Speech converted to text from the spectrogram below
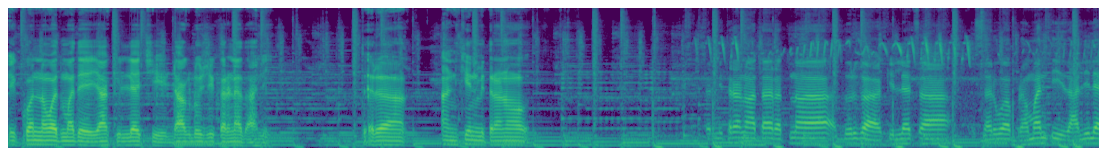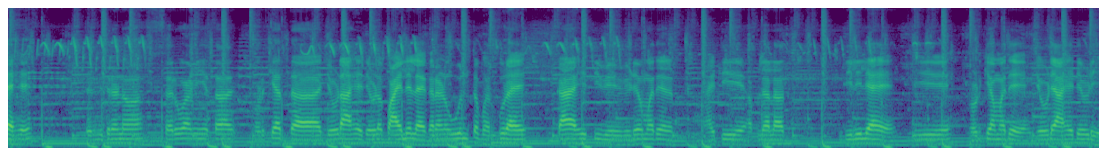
एकोणनव्वदमध्ये या किल्ल्याची डागडुजी करण्यात आली. तर आणखीन मित्रांनो तर मित्रांनो आता रत्नदुर्ग किल्ल्याचा सर्व भ्रमंती झालेली आहे. तर मित्रांनो सर्व आम्ही आता थोडक्यात जेवढं आहे तेवढं पाहिलेलं आहे. कारण ऊन तर भरपूर आहे. काय आहे ती व्हि व्हिडिओमध्ये माहिती आपल्याला दिलेली आहे ती थोडक्यामध्ये जेवढी आहे तेवढी.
